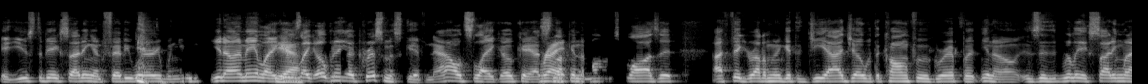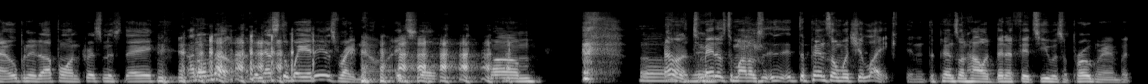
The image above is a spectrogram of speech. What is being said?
it used to be exciting in February when you, you know what I mean? Like yeah. it was like opening a Christmas gift. Now it's like, okay, I right. snuck into mom's closet. I figure out I'm going to get the GI Joe with the kung fu grip, but you know, is it really exciting when I open it up on Christmas Day? I don't know. I mean, that's the way it is right now, right? So, um, oh, I don't know. Man. Tomatoes, tomatoes. It depends on what you like, and it depends on how it benefits you as a program. But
